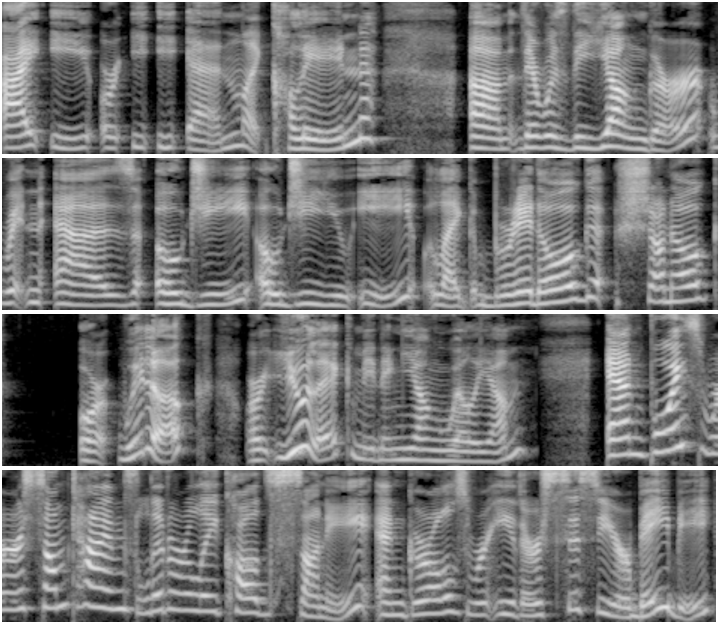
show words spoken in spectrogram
I E or E E N, like Colleen. Um, there was the younger, written as O G O G U E, like Bridog, Shanog, or Willock, or Ulick, meaning young William. And boys were sometimes literally called Sonny, and girls were either Sissy or Baby,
